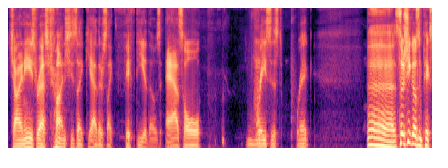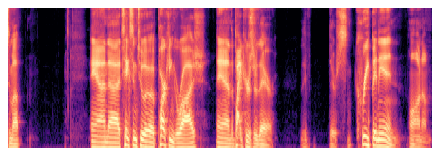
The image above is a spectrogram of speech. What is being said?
Chinese restaurant." And she's like, "Yeah, there's like 50 of those asshole racist prick." Uh, so she goes and picks him up and uh, takes him to a parking garage, and the bikers are there. They've, they're creeping in on him.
